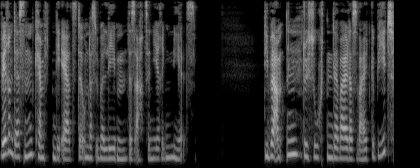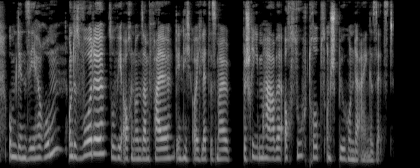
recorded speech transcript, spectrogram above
Währenddessen kämpften die Ärzte um das Überleben des 18-jährigen Nils. Die Beamten durchsuchten derweil das Waldgebiet um den See herum und es wurde, so wie auch in unserem Fall, den ich euch letztes Mal beschrieben habe, auch Suchtrupps und Spürhunde eingesetzt.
